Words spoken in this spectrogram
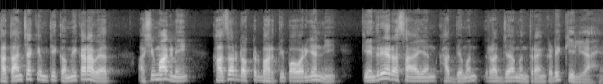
खतांच्या किमती कमी कराव्यात अशी मागणी खासदार डॉक्टर भारती पवार यांनी केंद्रीय रसायन खाद्यमं राज्यमंत्र्यांकडे केली आहे.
